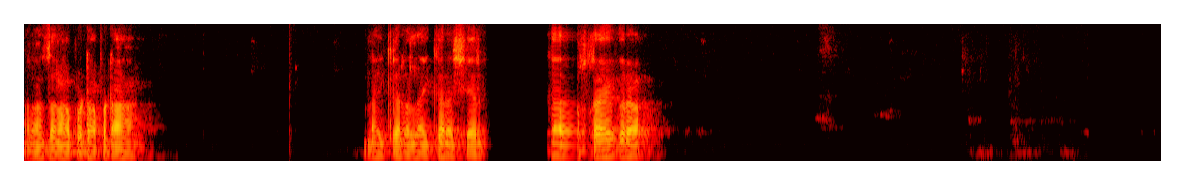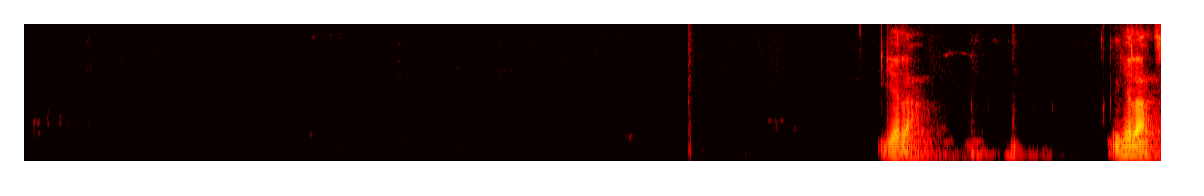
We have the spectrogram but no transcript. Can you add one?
चला चला पटापटा. लाईक करा लाईक करा शेअर करा सबस्क्राईब करा. गेला. गेलाच.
